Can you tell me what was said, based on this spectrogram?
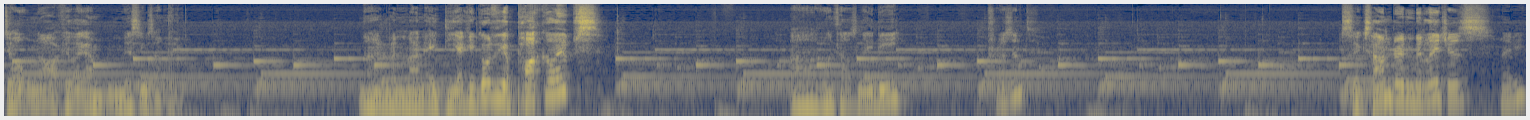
Don't know. I feel like I'm missing something. 999 AD. I can go to the apocalypse? Uh, 1000 AD? Present? 600 Middle Ages, maybe?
